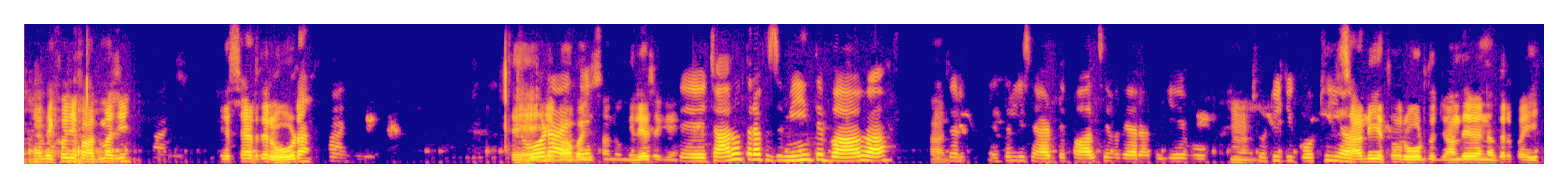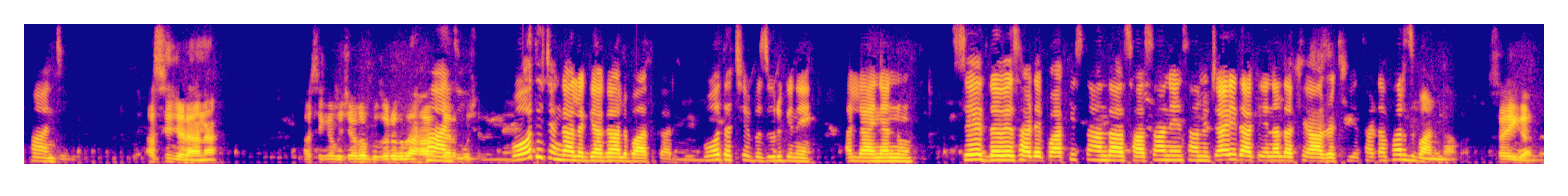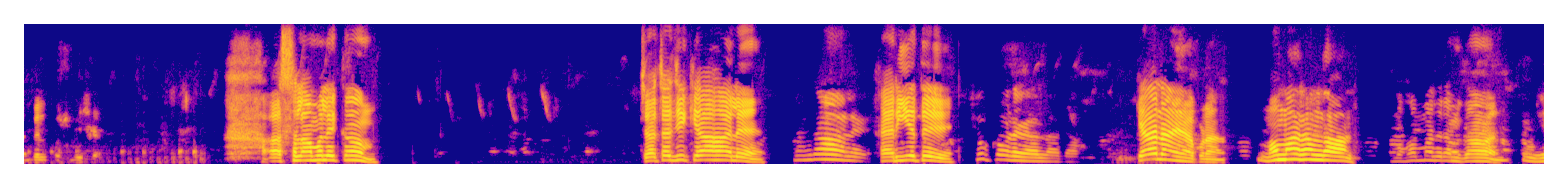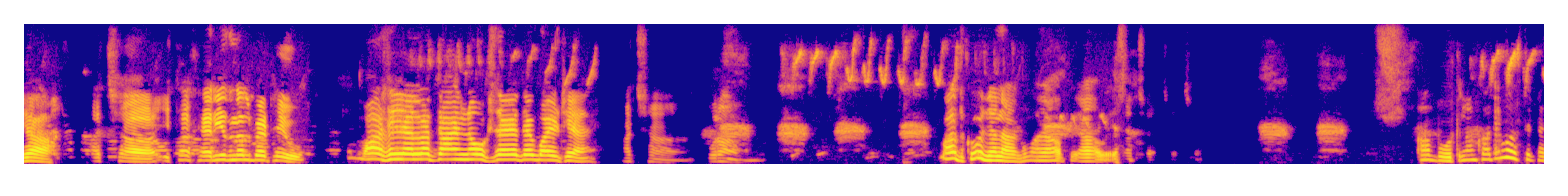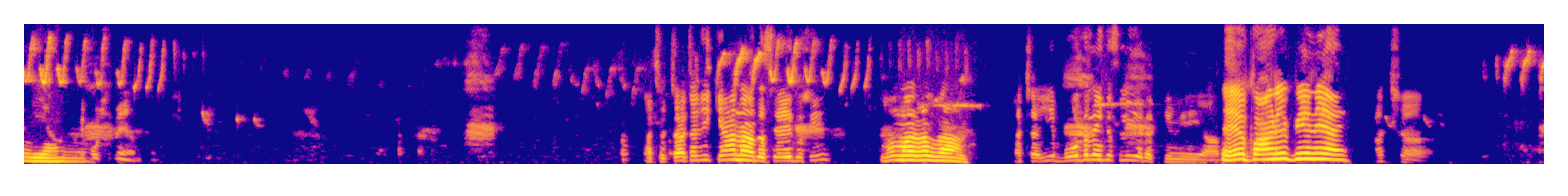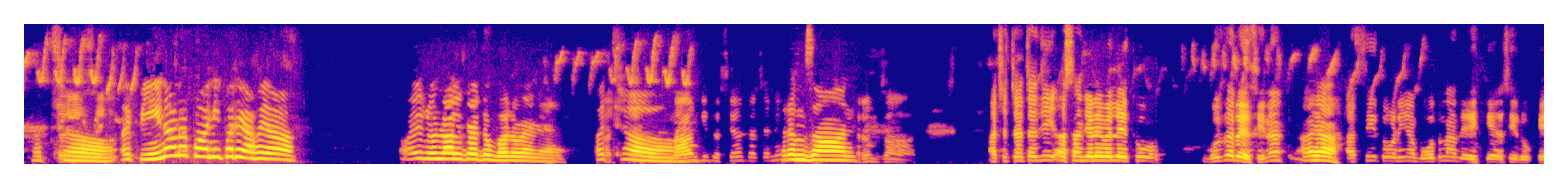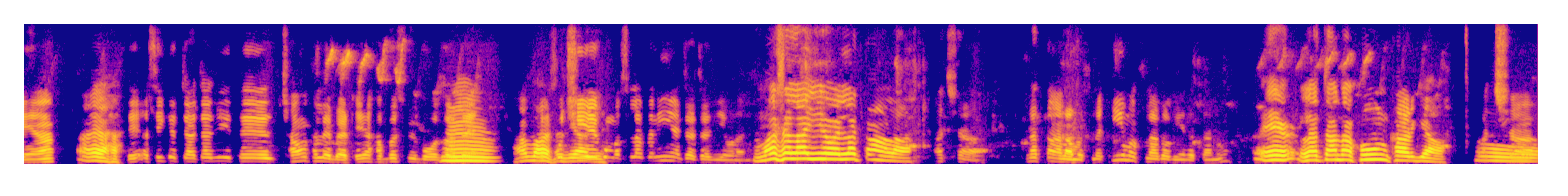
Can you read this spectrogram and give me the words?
ਇਹ ਦੇਖੋ ਜੀ ਫਾਤਮਾ ਜੀ। ਇਸ ਸਾਈਡ ਤੇ ਰੋਡ ਆ। ਹਾਂਜੀ। ਤੇ ਇਹ Road ਆ ਬਾਬਾ ਇਹ। ਜੀ ਸਾਨੂੰ ਮਿਲੇ ਸੀਗੇ। ਤੇ ਚਾਰੋਂ ਤਰਫ ਜ਼ਮੀਨ ਤੇ ਬਾਗ ਆ। ਹਾਂਜੀ। ਇੱਧਰ ਇੱਧਰਲੀ ਸਾਈਡ ਤੇ ਫਾਲਸੇ ਵਗੈਰਾ ਤੇ ਇਹ ਉਹ ਹੂੰ। ਛੋਟੀ ਜੀ ਕੋਠੀ ਆ। ਸਾਡੀ ਇੱਥੋਂ ਰੋਡ ਤੋਂ ਜਾਂਦੇ ਹੋਏ ਨਜ਼ਰ ਪਈ। ਹਾਂਜੀ। ਅਸੀਂ ਜਿਹੜਾ ਨਾ ਅਸੀਂ ਕਿਹਾ ਵੀ ਚਲੋ ਬਜ਼ੁਰਗ ਦਾ ਹਾਲ ਚਾਲ ਹਾਂਜੀ। ਪੁੱਛ ਲੈਂਦੇ ਹਾਂ। ਬਹੁਤ ਹੀ ਚੰਗਾ ਲੱਗਿਆ ਗੱਲਬਾਤ ਕਰਕੇ। ਬਹੁਤ ਅੱਛੇ ਬਜ਼ੁਰਗ ਨੇ ਅੱਲਾ ਇਹਨਾਂ ਨੂੰ ਸਿਹਤ ਦੇਵੇ। ਸਾਡੇ ਪਾਕਿਸਤਾਨ ਦਾ ਅਸਾਸਾਂ ਨੇ ਸਾਨੂੰ ਚਾਹੀਦਾ ਕਿ ਇਹਨਾਂ ਦਾ ਖਿਆਲ ਰੱਖੀਏ। ਸਾਡਾ ਫਰਜ਼ ਬਣਦਾ ਵਾ। सही गल है बिल्कुल बेशक। अस्सलाम वालेकुम चाचा जी क्या हाल है? खैरियत है? शुक्र है अल्लाह का क्या नाम है अपना? मम्मा रमज़ान। मोहम्मद रमज़ान। या। अच्छा इतना खैरियत नाल बैठे हो? बस ये अल्लाह ताला नोक से ते बैठे हैं। अच्छा कुरान। बस कुछ ना मैं प्या अच्छा अच्छा। हाँ, आप बोतल खाते हो उससे टंगिया हुई हैं अच्छा चाचा जी क्या नाम दसे तुसी? मम्मा रमज़ान। अच्छा ये बोतलें किस लिए रखी हुई है यार? ए पानी पीने आए। अच्छा। अच्छा ए पीना ना पानी भरया होया? ओए जो नल का तो भरवे ने। अच्छा।, अच्छा नाम की दसया चाचा ने? रमज़ान। रमज़ान। अच्छा चाचा जी असा जेड़े वेले इथों ਗੁਜ਼ਰ ਰਹੇ ਸੀ ਨਾ? ਆਇਆ। ਅਸੀਂ ਤੁਹਾਡੀਆਂ ਬੋਤਲਾਂ ਦੇਖ ਕੇ ਅਸੀਂ ਰੁਕੇ ਆ ਆਇਆ। ਤੇ ਅਸੀਂ ਕਿ ਚਾਚਾ ਜੀ ਇੱਥੇ ਛਾਂ ਥੱਲੇ ਬੈਠੇ ਆ ਹਬਸ ਵੀ ਬਹੁਤ ਜ਼ਿਆਦਾ ਹੈ। ਹਬਸ ਪੁੱਛੀਏ ਕੋਈ ਮਸਲਾ ਤਾਂ ਨਹੀਂ ਹੈ ਚਾਚਾ ਜੀ ਉਹਨਾਂ ਮਸਲਾ ਹੀ ਹੋਇਆ ਲੱਤਾਂ ਵਾਲਾ। ਅੱਛਾ ਲੱਤਾਂ ਵਾਲਾ ਮਸਲਾ। ਕੀ ਮਸਲਾ ਤੁਹਾਡੀਆਂ ਲੱਤਾਂ ਨੂੰ? ਇਹ ਲੱਤਾਂ ਦਾ ਖੂਨ ਖੜ ਗਿਆ। ਅੱਛਾ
